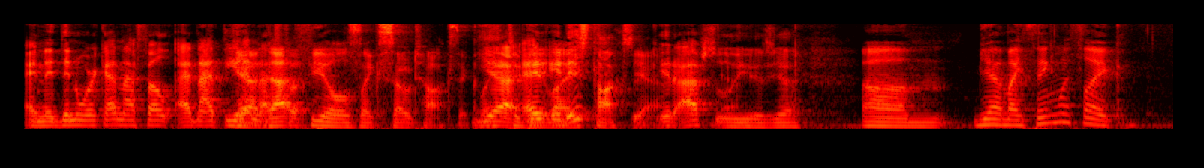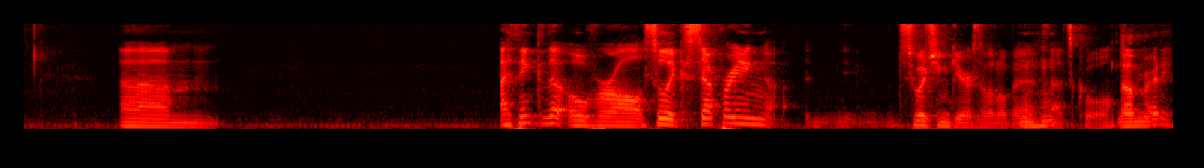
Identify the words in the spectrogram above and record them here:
and it didn't work out and i felt and at the Yeah, end I that felt, feels like so toxic. Like, yeah to be it, it is toxic yeah. it absolutely is yeah Um, yeah, my thing with like, um, I think the overall, so like separating, switching gears a little bit, if Mhm. that's cool. i'm ready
